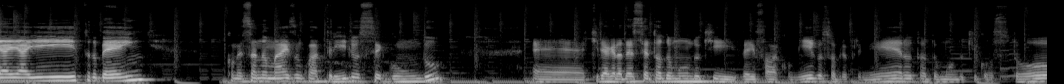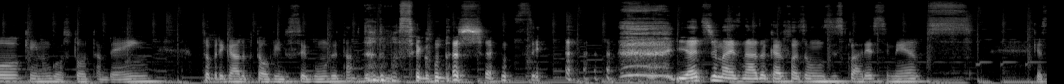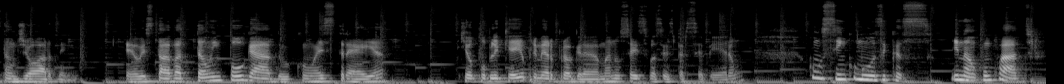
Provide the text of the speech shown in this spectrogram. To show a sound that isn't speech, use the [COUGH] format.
aí, aí, aí, tudo bem? Começando mais um quadrilho, segundo. É, queria agradecer a todo mundo que veio falar comigo sobre o primeiro, todo mundo que gostou, quem não gostou também. Muito obrigado por estar ouvindo o segundo e estar me dando uma [LAUGHS] segunda chance. e antes de mais nada, eu quero fazer uns esclarecimentos. Questão de ordem. Eu estava tão empolgado com a estreia que eu publiquei o primeiro programa, não sei se vocês perceberam, com cinco músicas e não com quatro.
